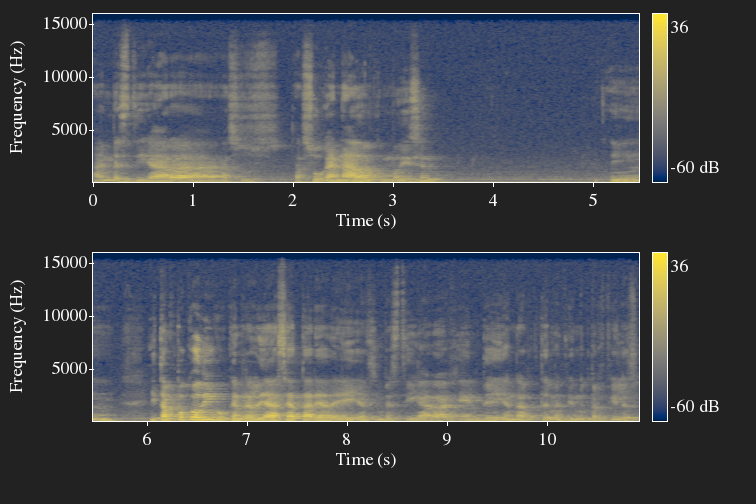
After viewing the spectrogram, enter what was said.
a investigar a, sus, a su ganado, como dicen. Y, y tampoco digo que en realidad sea tarea de ellas investigar a gente y andarte metiendo en perfiles,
